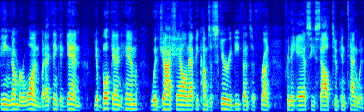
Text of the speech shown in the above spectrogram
being number one. But I think, again, you bookend him with Josh Allen. That becomes a scary defensive front for the AFC South to contend with.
